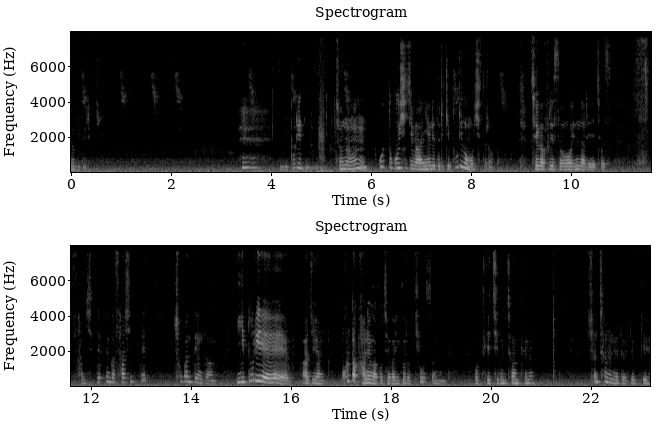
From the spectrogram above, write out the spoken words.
여기도 이렇게. 이 뿌리 저는 꽃도 꽃이지만 얘네들 이렇게 뿌리가 멋이더라고요. 제가 그래서 옛날에 저 30대 때인가 40대 초반 때인가 이 뿌리에 아주 그냥 콜딱 반해갖고 제가 이거를 키웠었는데 어떻게 지금 저한테는 현찮은 애들 몇 개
